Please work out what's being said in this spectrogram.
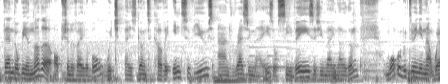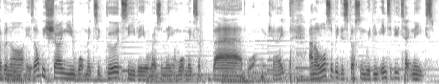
Then there'll be another option available, which is going to cover interviews and resumes or CVs, as you may know them. What we'll be doing in that webinar is I'll be showing you what makes a good CV or resume and what makes a bad one, okay? And I'll also be discussing with you interview techniques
